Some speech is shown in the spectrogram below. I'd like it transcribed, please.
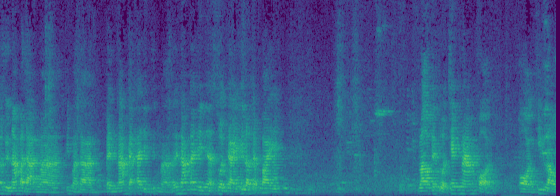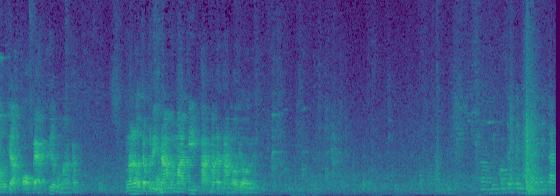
ก็คือน้ำบาดาลมาที่บาดาลเป็นน้ำจากใต้ดินขึ้นมาแล้วในน้ำใต้ดินเนี่ยส่วนใหญ่ที่เราจะไป เราจะตรวจเช็คน้ำก่อน ก่อนที่เราจะออกแบบเครื่องออกมาครับแล้วเราจะผลิตน้ำออกมาที่ผ่านมาตรฐานออยเลยเอ่อมีความจำเป็นที่ไหนในการ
